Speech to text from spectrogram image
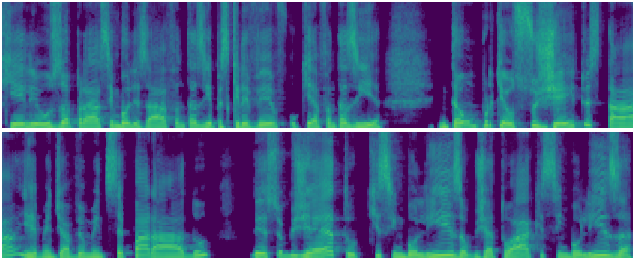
que ele usa para simbolizar a fantasia, para escrever o que é a fantasia. Então, porque o sujeito está irremediavelmente separado desse objeto que simboliza, objeto A, que simboliza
